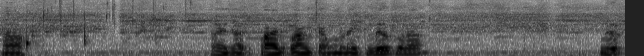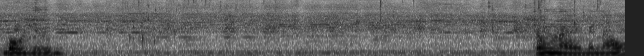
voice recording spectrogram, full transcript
à. cái này quan quan trọng là lấy cái nước của nó nước bầu dưỡng trong này mình nấu.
